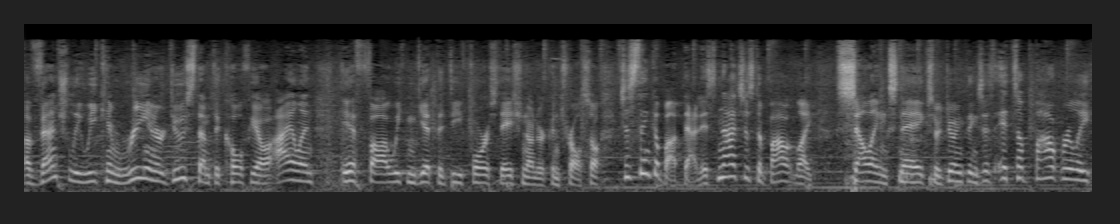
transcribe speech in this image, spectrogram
eventually we can reintroduce them to Kofiau Island if uh, we can get the deforestation under control. So just think about that. It's not just about like selling snakes or doing things it's, it's about really,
